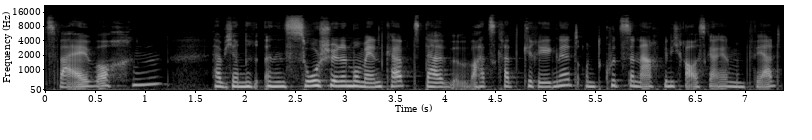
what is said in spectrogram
zwei Wochen habe ich einen, einen, so schönen Moment gehabt. Da hat es gerade geregnet und kurz danach bin ich rausgegangen mit dem Pferd.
